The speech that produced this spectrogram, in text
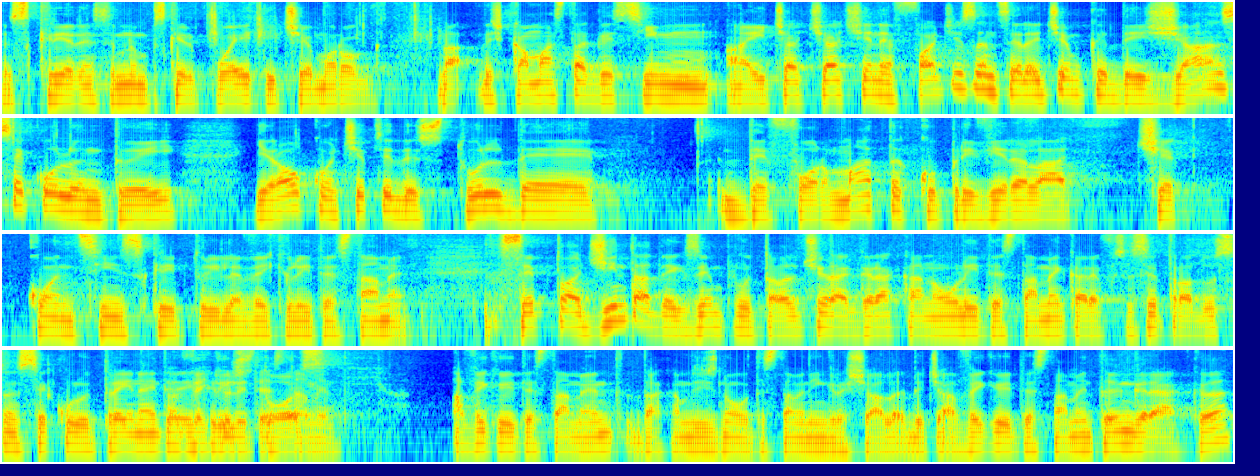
scriere însemnând scrieri poetice, mă rog. Da? Deci cam asta găsim aici, ceea ce ne face să înțelegem că deja în secolul I era o concepție destul de deformată cu privire la ce conțin scripturile Vechiului Testament. Septuaginta, de exemplu, traducerea greacă a Noului Testament, care fusese tradus în secolul III înainte a de Hristos, Testament. a Vechiului Testament, dacă am zis Noul Testament din greșeală, deci a Vechiului Testament în greacă,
